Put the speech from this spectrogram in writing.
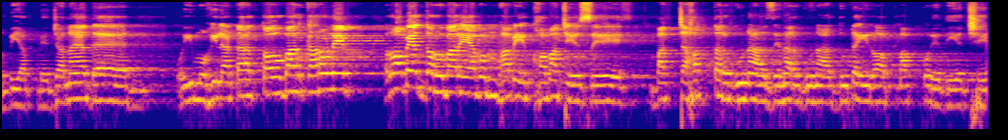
নবী আপনি জানায় দেন, ওই মহিলাটা তওবার কারণে রবের দরবারে এমন ভাবে ক্ষমা চেয়েছে, বাচ্চা হত্যার গুনাহ, জেনার গুনাহ দুটাই রব মাফ করে দিয়েছে।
